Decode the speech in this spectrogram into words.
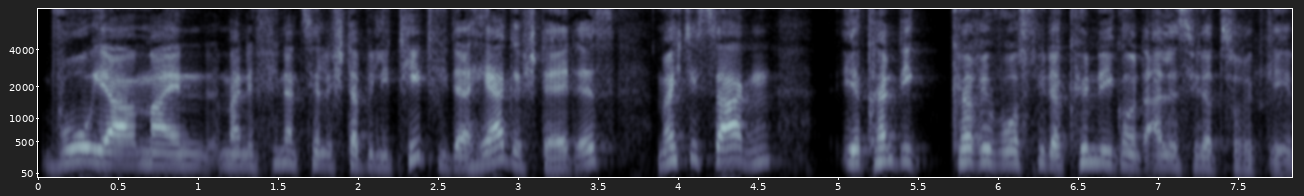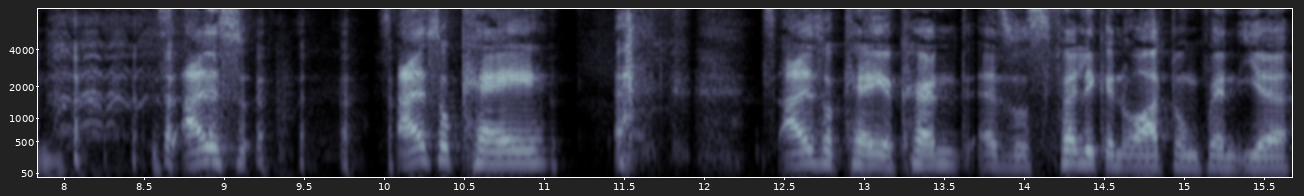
wo ja mein, meine finanzielle Stabilität wieder hergestellt ist, möchte ich sagen, ihr könnt die Currywurst wieder kündigen und alles wieder zurückgeben. Ist alles, ist alles okay. Ist alles okay. Ihr könnt, also ist völlig in Ordnung, wenn ihr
